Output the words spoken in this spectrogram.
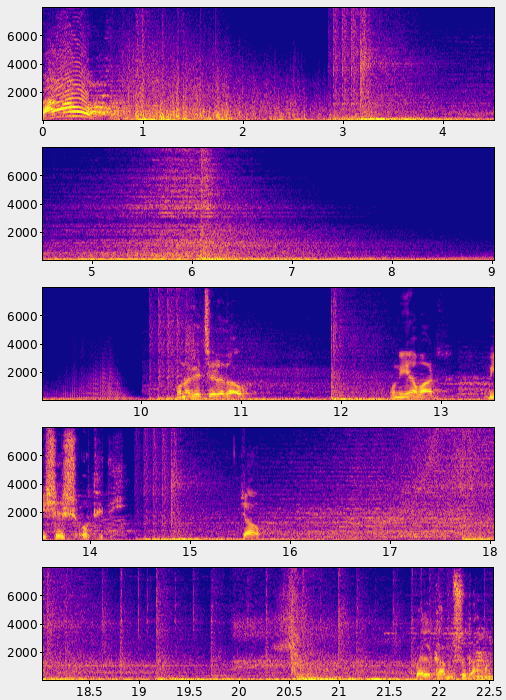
দাঁড়াও। ওনাকে ছেড়ে দাও। উনি আমার বিশেষ অতিথি। যাও। ওয়েলকাম সুদামন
